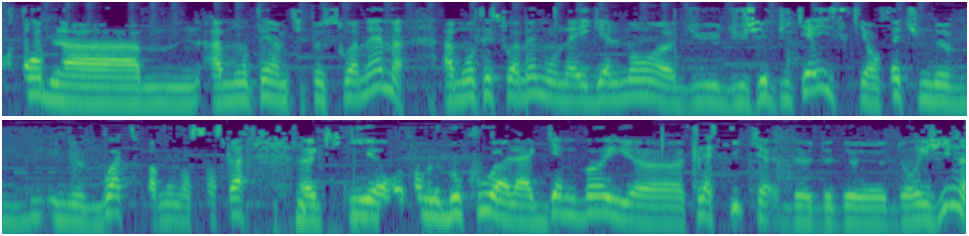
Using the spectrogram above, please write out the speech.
Portable à, à monter un petit peu soi-même. À monter soi-même, on a également euh, du, du GP Case, qui est en fait une, une boîte, pardon, dans ce sens-là, euh, qui euh, ressemble beaucoup à la Game Boy euh, classique de- de- de- d'origine,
